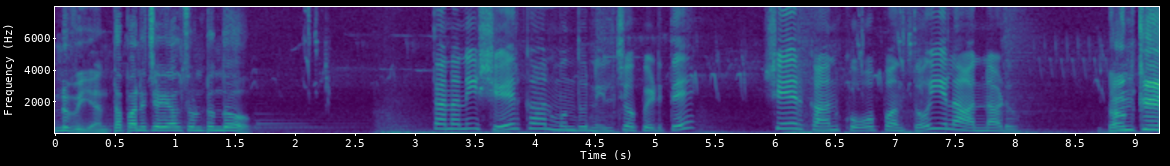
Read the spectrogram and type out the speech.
నువ్వు ఎంత పని చేయాల్సి ఉంటుందో. తనని షేర్ఖాన్ ముందు నిల్చోపెడితే షేర్ఖాన్ కోపంతో ఇలా అన్నాడు. డంకీ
